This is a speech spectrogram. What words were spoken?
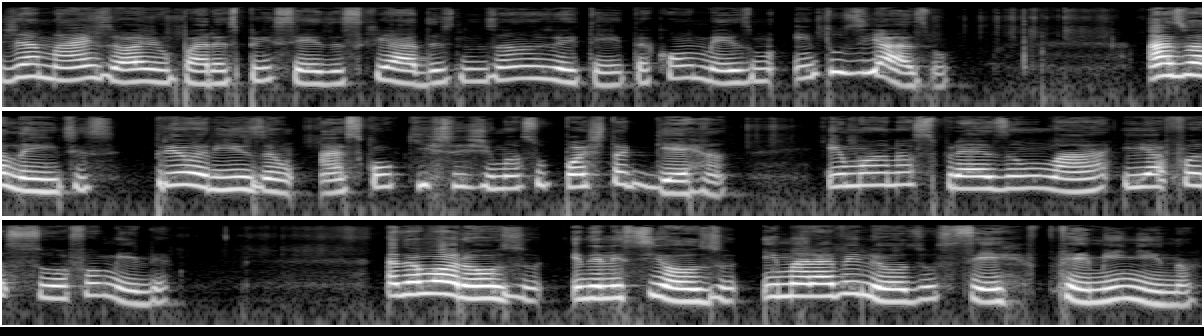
jamais olham para as princesas criadas nos anos 80 com o mesmo entusiasmo. As valentes priorizam as conquistas de uma suposta guerra e menosprezam lá e a sua família. É doloroso e delicioso e maravilhoso ser feminina.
